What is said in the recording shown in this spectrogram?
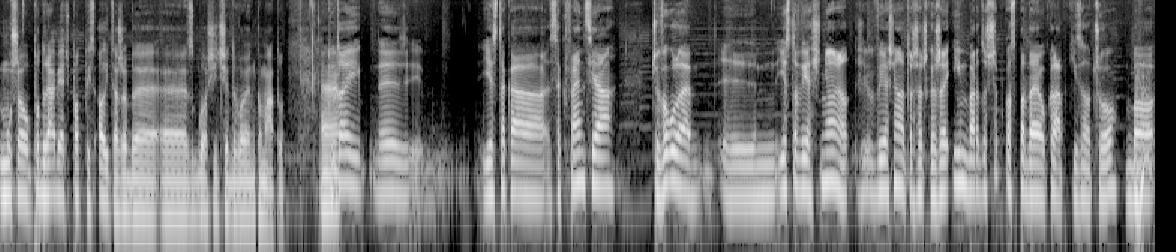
muszą podrabiać podpis ojca, żeby e, zgłosić się do wojenkomatu. E, Tutaj y, jest taka sekwencja, czy w ogóle jest to wyjaśnione, wyjaśnione troszeczkę, że im bardzo szybko spadają klapki z oczu, bo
